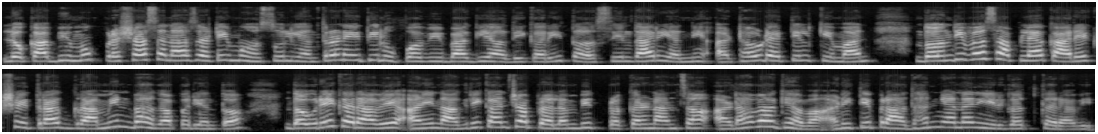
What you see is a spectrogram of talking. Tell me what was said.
लोकाभिमुख प्रशासनासाठी महसूल यंत्रणेतील विभागीय अधिकारी तहसीलदार यांनी आठवड्यातील किमान दोन दिवस आपल्या कार्यक्षेत्रात ग्रामीण भागापर्यंत दौरे करावे आणि नागरिकांच्या प्रलंबित प्रकरणांचा आढावा घ्यावा आणि ते प्राधान्याने निर्गत करावीत.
